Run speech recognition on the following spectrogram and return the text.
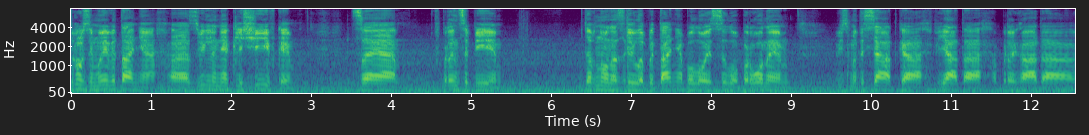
Друзі, мої вітання. Е, Звільнення Кліщіївки. Це, в принципі, давно назріле питання було і Сил оборони 80-ка, 5-та бригада,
